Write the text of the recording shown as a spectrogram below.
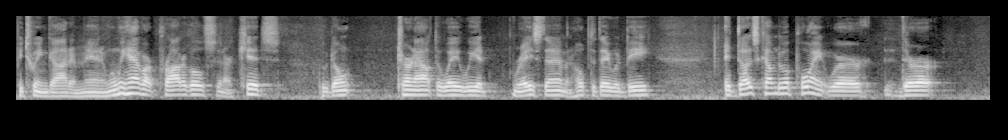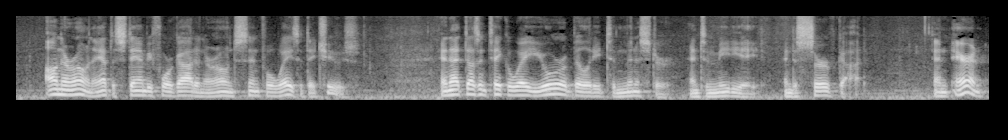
between God and man. And when we have our prodigals and our kids who don't turn out the way we had raised them and hoped that they would be, it does come to a point where they're on their own. They have to stand before God in their own sinful ways that they choose. And that doesn't take away your ability to minister and to mediate and to serve God. And Aaron,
